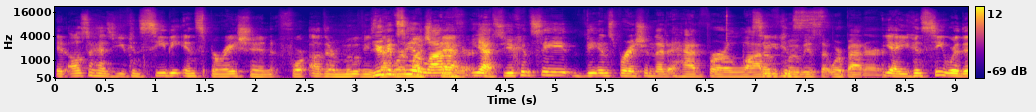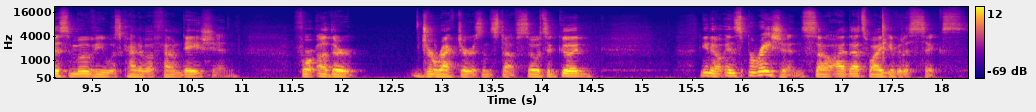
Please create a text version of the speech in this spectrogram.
It also has. You can see the inspiration for other movies You that can were see a much lot better. of yes. You can see the inspiration that it had for a lot So of movies s- that were better. yeah, you can see where this movie was kind of a foundation for other directors and stuff. So it's a good, you know, inspiration. So I, that's why I give it a six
